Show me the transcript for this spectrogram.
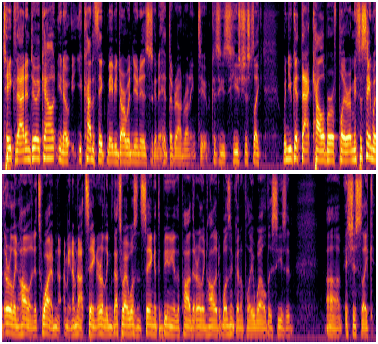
take that into account, you know, you kind of think maybe Darwin Nunez is going to hit the ground running too, because he's he's just like when you get that caliber of player. I mean, it's the same with Erling Haaland. It's why I'm not. I mean, I'm not saying Erling. That's why I wasn't saying at the beginning of the pod that Erling Haaland wasn't going to play well this season. Um, it's just like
